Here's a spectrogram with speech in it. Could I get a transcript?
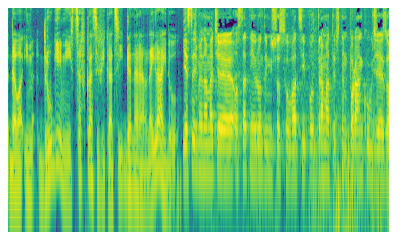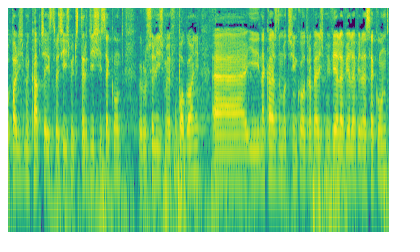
dała im drugie miejsce w klasyfikacji generalnej rajdu. Jesteśmy na mecie ostatniej rundy mistrzostw Słowacji po dramatycznym poranku, gdzie złapaliśmy kapcia i straciliśmy 40 sekund, ruszyliśmy w pogoń e, i na każdym odcinku odrabialiśmy wiele, wiele, wiele sekund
